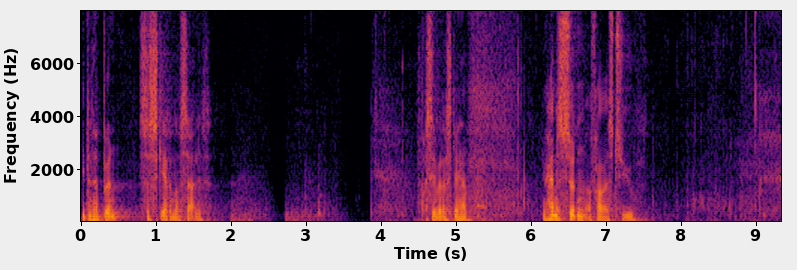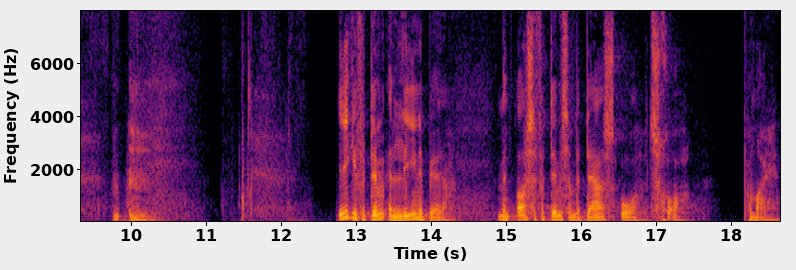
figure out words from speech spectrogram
i den her bøn, så sker der noget særligt. Prøv at se, hvad der sker her. Johannes 17 og fra vers 20. Ikke for dem alene beder jeg, men også for dem, som ved deres ord tror på mig,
